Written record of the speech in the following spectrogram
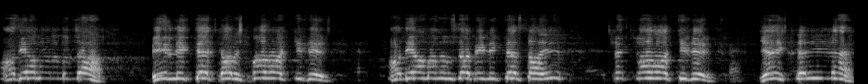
Adıyaman'ımıza birlikte çalışma vaktidir. Adıyaman'ımıza birlikte sahip çıkma vaktidir. Gençleriyle,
